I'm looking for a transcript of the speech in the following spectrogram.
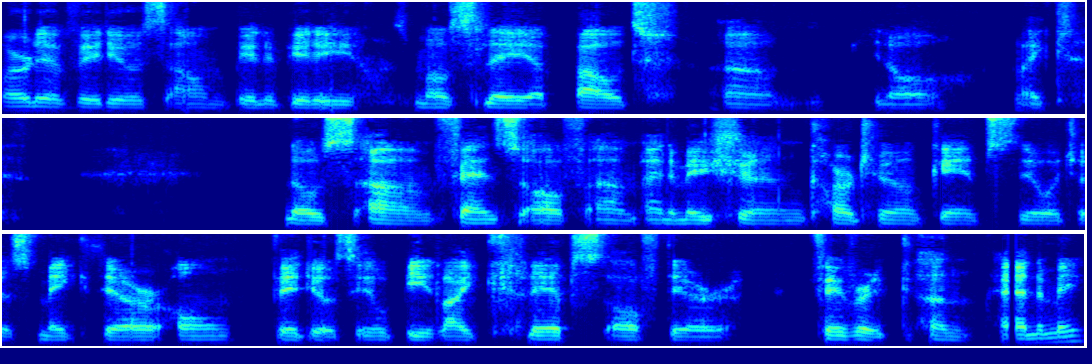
earlier videos on Bilibili was mostly about, um, you know, like those um, fans of um, animation, cartoon games, they will just make their own videos. It will be like clips of their favorite um, anime,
